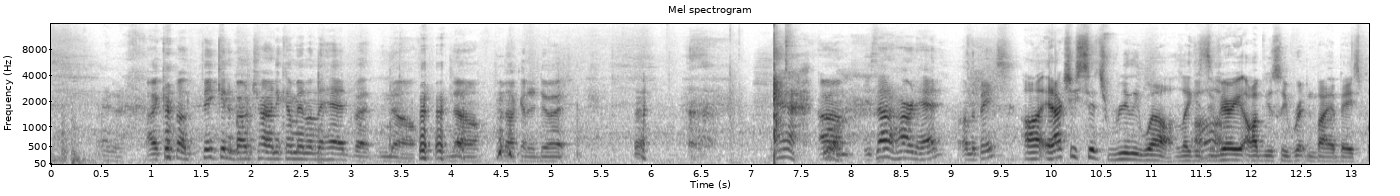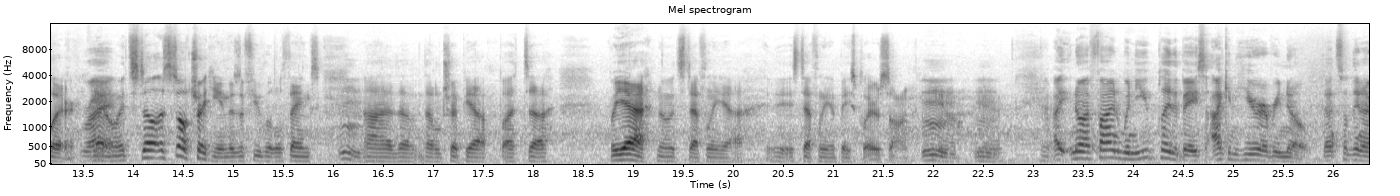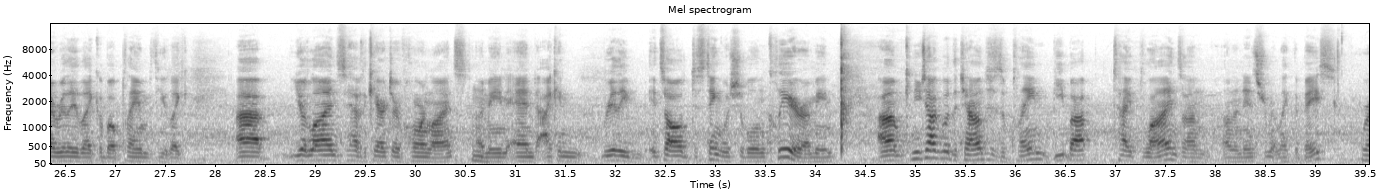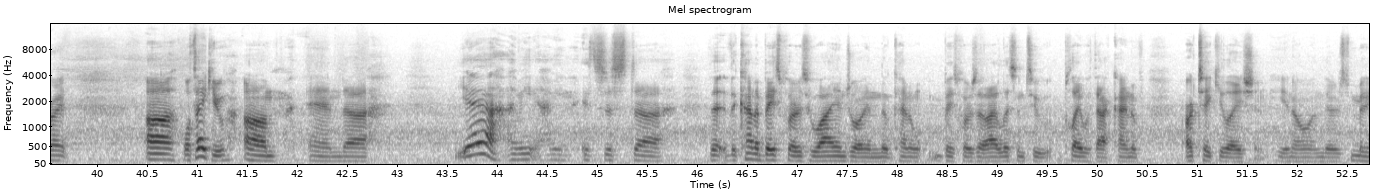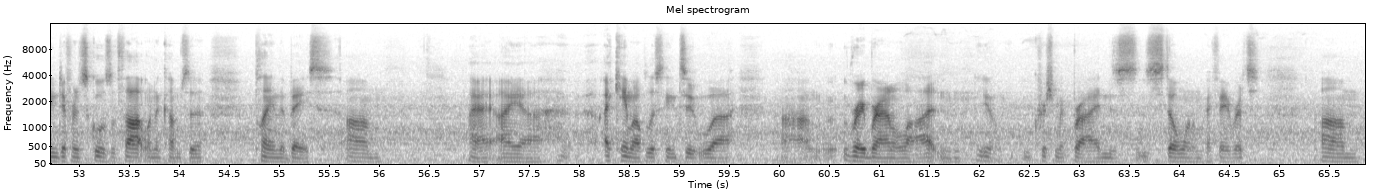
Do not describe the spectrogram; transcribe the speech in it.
I kept on thinking about trying to come in on the head, but no, no, not gonna do it. Yeah. Um, is that a hard head on the bass? Uh, it actually sits really well. Like it's Oh. very obviously written by a bass player. Right. You know, it's still it's still tricky, and there's a few little things Mm. uh, that, that'll trip you up. But uh, but yeah, no, it's definitely uh, it's definitely a bass player's song. you Mm, know, mm. yeah. I, you know, I find when you play the bass, I can hear every note. That's something I really like about playing with you. Like, uh, your lines have the character of horn lines. I mean, and I can really, it's all distinguishable and clear. I mean, um, can you talk about the challenges of playing bebop type lines on, on an instrument like the bass? Right. Uh, well, thank you. Um, and uh, yeah, I mean, I mean, it's just uh, the the kind of bass players who I enjoy and the kind of bass players that I listen to play with that kind of articulation. You know, and there's many different schools of thought when it comes to playing the bass. Um, I I, uh, I came up listening to uh, um, Ray Brown a lot, and you know, Christian McBride is, is still one of my favorites. Um,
